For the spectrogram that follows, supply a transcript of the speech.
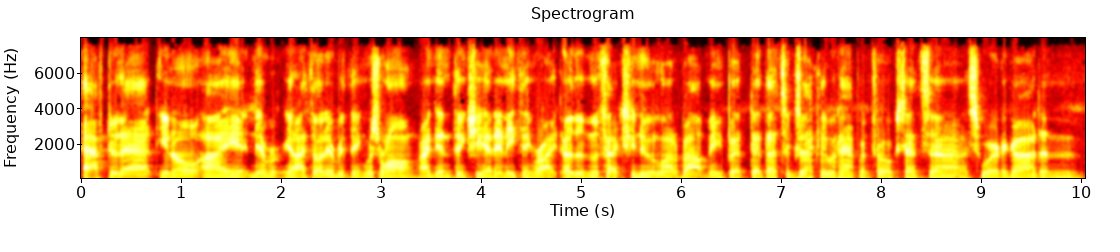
After that, you know, I never, you know, I thought everything was wrong. I didn't think she had anything right, other than the fact she knew a lot about me. But uh, that's exactly what happened, folks. That's, uh, I swear to God, and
